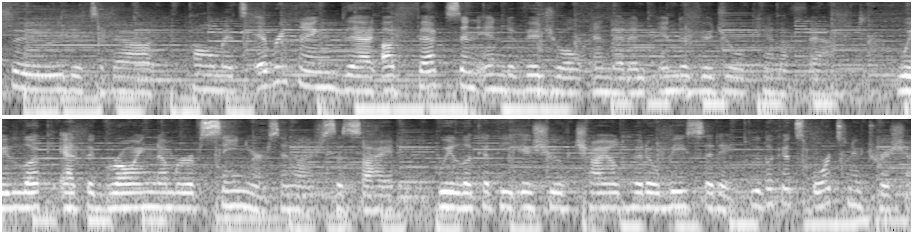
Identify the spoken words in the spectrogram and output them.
food, it's about home, it's everything that affects an individual and that an individual can affect. We look at the growing number of seniors in our society. We look at the issue of childhood obesity. We look at sports nutrition.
